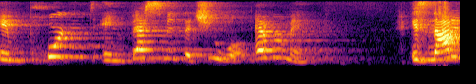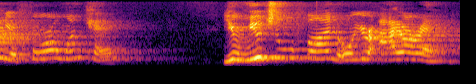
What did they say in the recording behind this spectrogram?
important investment that you will ever make is not in your 401k, your mutual fund, or your IRA.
